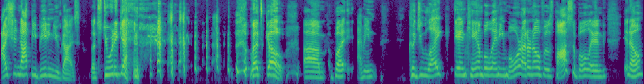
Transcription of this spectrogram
I should not be beating you guys. Let's do it again. Let's go. Um, but I mean, could you like Dan Campbell anymore? I don't know if it was possible. And you know,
